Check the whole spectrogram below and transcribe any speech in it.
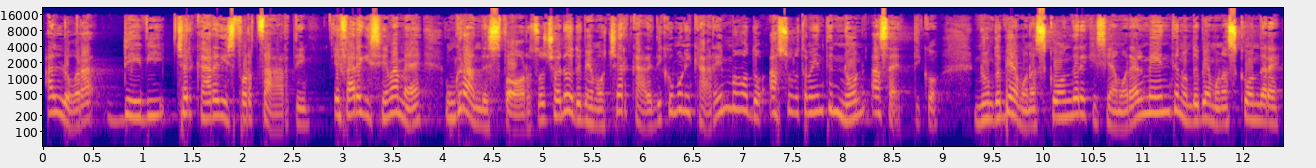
allora devi cercare di sforzarti e fare insieme a me un grande sforzo, cioè noi dobbiamo cercare di comunicare in modo assolutamente non asettico, non dobbiamo nascondere chi siamo realmente, non dobbiamo nascondere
